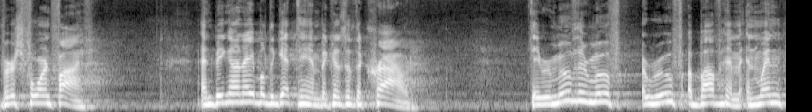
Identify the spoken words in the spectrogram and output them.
verse 4 and 5 and being unable to get to him because of the crowd. They removed the roof, above him, and when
